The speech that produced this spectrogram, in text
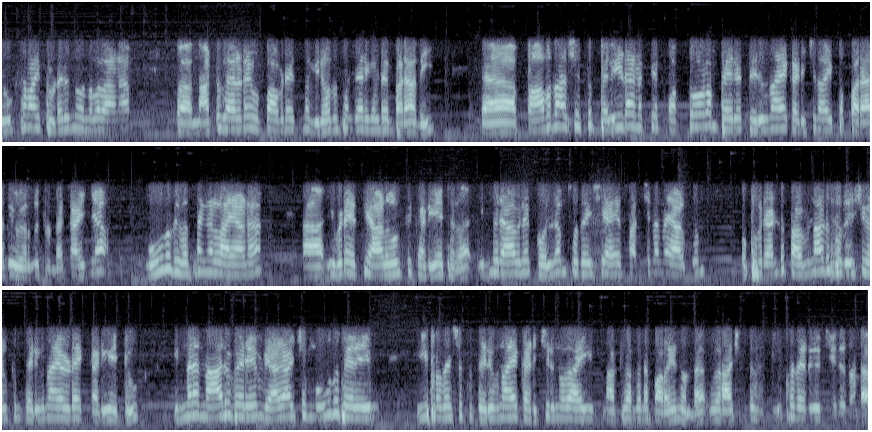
രൂക്ഷമായി തുടരുന്നു എന്നുള്ളതാണ് നാട്ടുകാരുടെ ഒപ്പം അവിടെ എത്തുന്ന വിനോദസഞ്ചാരികളുടെ പരാതി. പാവനാശത്ത് ബലിയിടാനെത്തിയ പത്തോളം പേരെ തെരുവുനായ കടിച്ചതായി ഇപ്പൊ പരാതി ഉയർന്നിട്ടുണ്ട്. കഴിഞ്ഞ മൂന്ന് ദിവസങ്ങളിലായാണ് ഇവിടെ എത്തിയ ആളുകൾക്ക് കടിയേറ്റത്. ഇന്ന് രാവിലെ കൊല്ലം സ്വദേശിയായ സച്ചിൻ എന്നയാൾക്കും ഒപ്പം രണ്ട് തമിഴ്നാട് സ്വദേശികൾക്കും തെരുവുനായയുടെ കടിയേറ്റു. ഇന്നലെ നാലുപേരെയും വ്യാഴാഴ്ച മൂന്ന് പേരെയും ഈ പ്രദേശത്ത് തെരുവുനായ കടിച്ചിരുന്നതായി നാട്ടുകാർ തന്നെ പറയുന്നുണ്ട്. ഇവർ ആശുപത്രി ചികിത്സ തേടുകയും ചെയ്തിട്ടുണ്ട്.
